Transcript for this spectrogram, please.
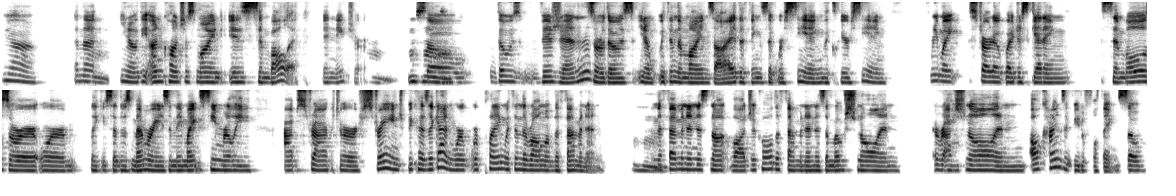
Yeah. And that, mm. you know, the unconscious mind is symbolic in nature. Mm-hmm. So those visions or those you know within the mind's eye the things that we're seeing the clear seeing we might start out by just getting symbols or or like you said those memories and they might seem really abstract or strange because again we're, we're playing within the realm of the feminine mm-hmm. and the feminine is not logical the feminine is emotional and irrational mm-hmm. and all kinds of beautiful things so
